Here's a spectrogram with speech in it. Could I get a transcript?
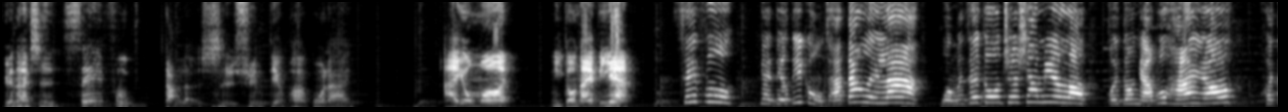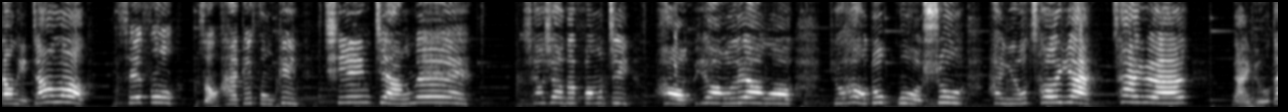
原来是 C 父打了视讯电话过来。阿勇妹，你到哪边啊？C 父，我丢地公茶到来啦，我们在公车上面了，回头鸟不海哟，快到你家了。C 父，总还给风景请讲呢，乡下的风景好漂亮哦。有好多果树，还有车呀、菜园。俺有带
